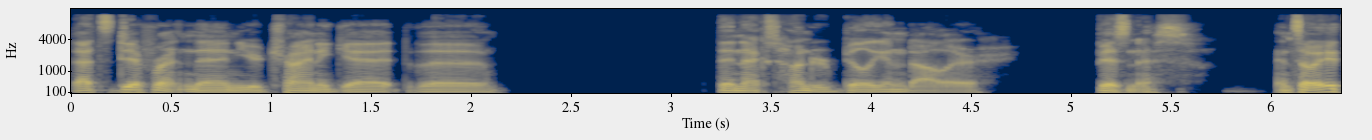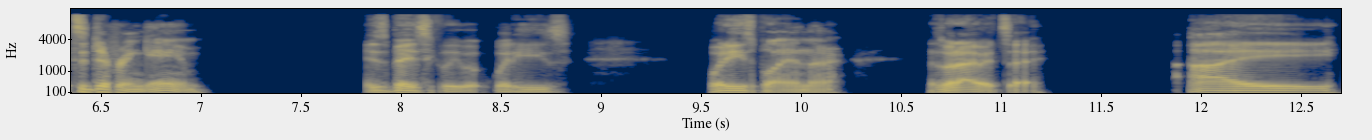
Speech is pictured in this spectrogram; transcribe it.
That's different than you're trying to get the the next hundred billion dollar business. And so it's a different game, is basically what, what he's what he's playing there is what I would say. I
